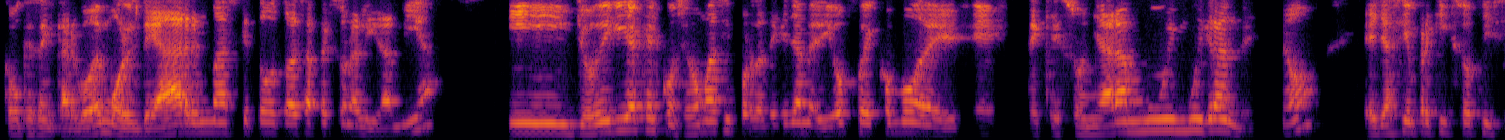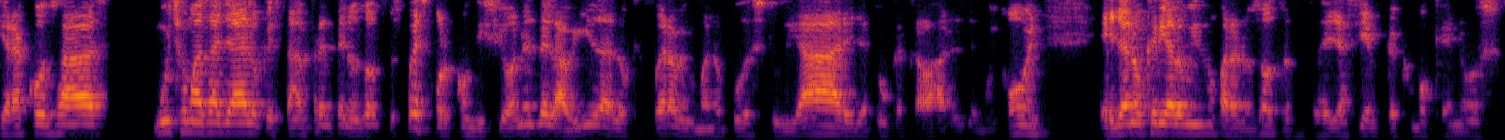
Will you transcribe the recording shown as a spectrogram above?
como que se encargó de moldear más que todo toda esa personalidad mía. Y yo diría que el consejo más importante que ella me dio fue como de, de que soñara muy, muy grande, ¿no? Ella siempre quiso que hiciera cosas mucho más allá de lo que está enfrente de nosotros, pues por condiciones de la vida, de lo que fuera, mi mamá no pudo estudiar, ella tuvo que trabajar desde muy joven, ella no quería lo mismo para nosotros, entonces ella siempre como que nos,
